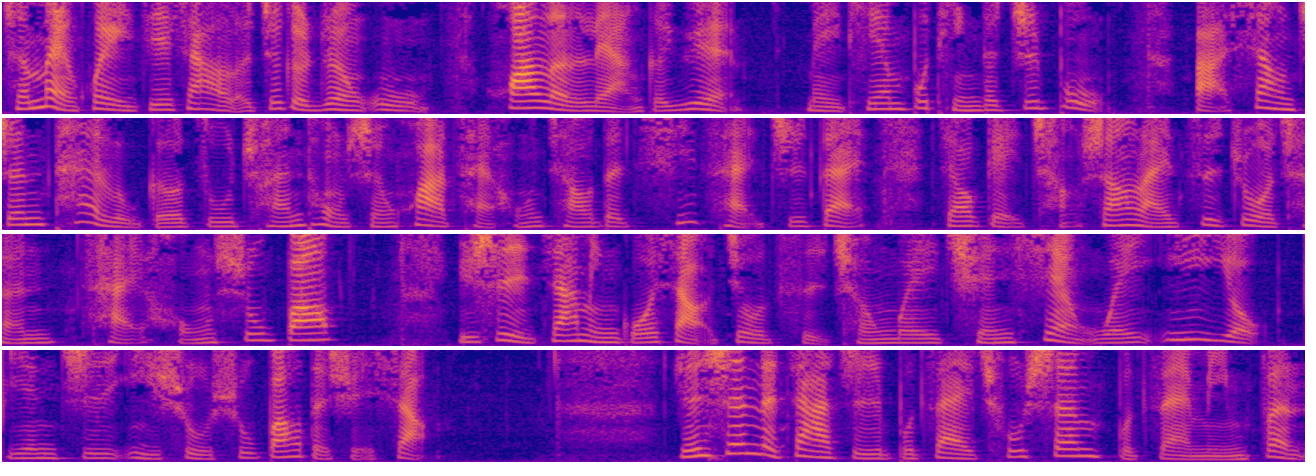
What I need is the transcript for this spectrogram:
陈美惠接下了这个任务，花了两个月。每天不停的织布，把象征泰鲁格族传统神话彩虹桥的七彩织带交给厂商来制作成彩虹书包。于是嘉明国小就此成为全县唯一有编织艺术书包的学校。人生的价值不在出身，不在名分，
